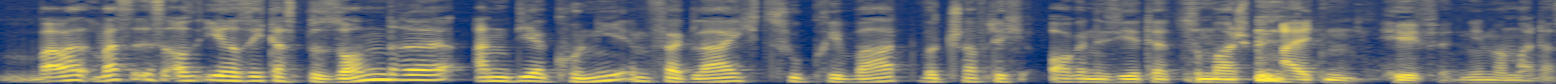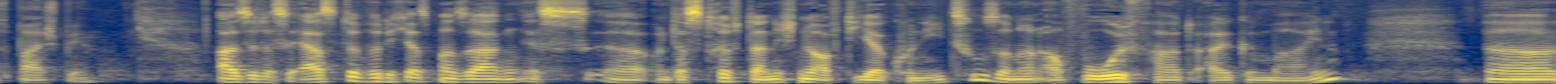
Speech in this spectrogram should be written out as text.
Wa- Was ist aus Ihrer Sicht das Besondere an Diakonie im Vergleich zu privatwirtschaftlich organisierter, zum Beispiel Altenhilfe? Nehmen wir mal das Beispiel. Also das Erste würde ich erstmal sagen ist, äh, und das trifft dann nicht nur auf Diakonie zu, sondern auf Wohlfahrt allgemein, äh,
